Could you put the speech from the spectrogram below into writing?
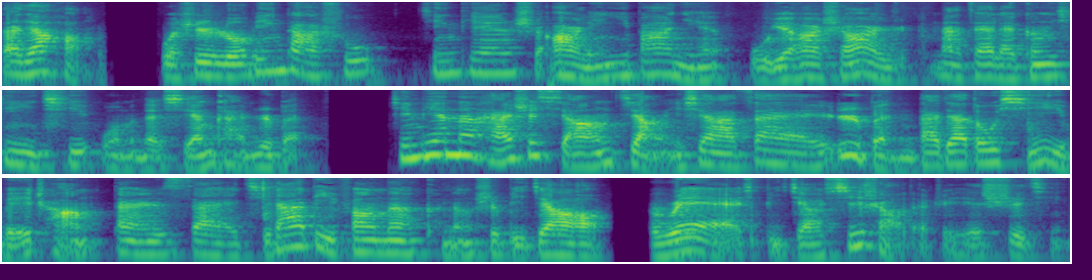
大家好，我是罗宾大叔。今天是二零一八年五月二十二日，那再来更新一期我们的闲侃日本。今天呢，还是想讲一下在日本大家都习以为常，但是在其他地方呢，可能是比较 rare、比较稀少的这些事情。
